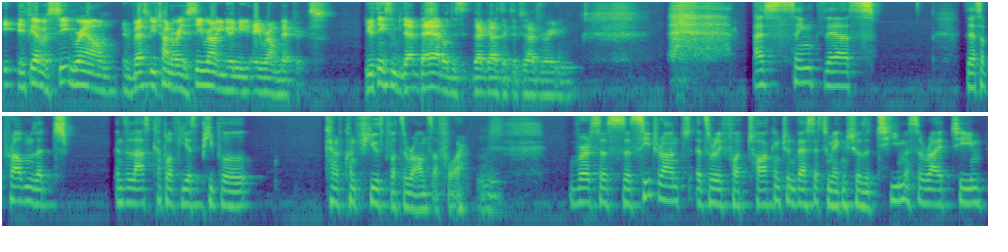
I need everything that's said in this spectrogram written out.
if you have a seed round investment, you're trying to raise a seed round, you're gonna need A round metrics. Do you think it's gonna be that bad, or this that guy's exaggerating? I think there's there's a problem that in the last couple of years people kind of confused what the rounds are for. Mm-hmm. Versus the seed round, it's really for talking to investors to making sure the team is the right team.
